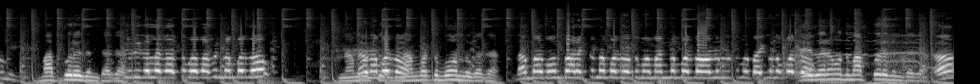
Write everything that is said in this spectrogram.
তুমি? মাফ করে দেন কাকা। চুরি করলা তোমার বাপের নাম্বার দাও। নাম্বার নাম্বার তো নাম্বার তো বন্ধ কাকা। নাম্বার বন্ধ আরেকটা নাম্বার দাও তোমার মান নাম্বার দাও অন্য তোমার বাইক নাম্বার দাও। এবারের মধ্যে মাফ করে দেন কাকা। হ্যাঁ?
